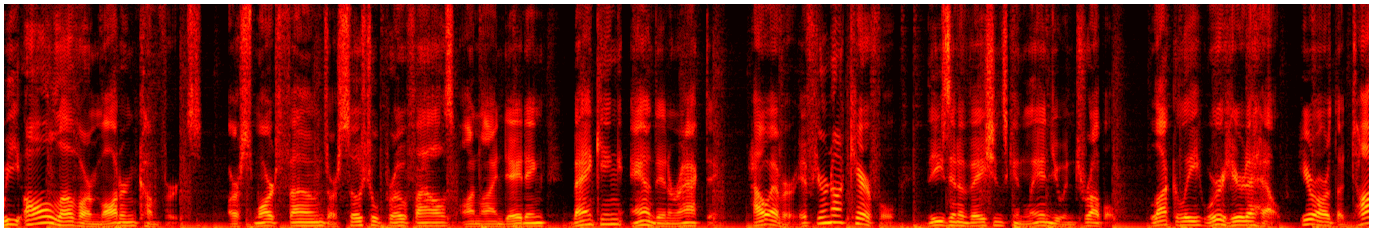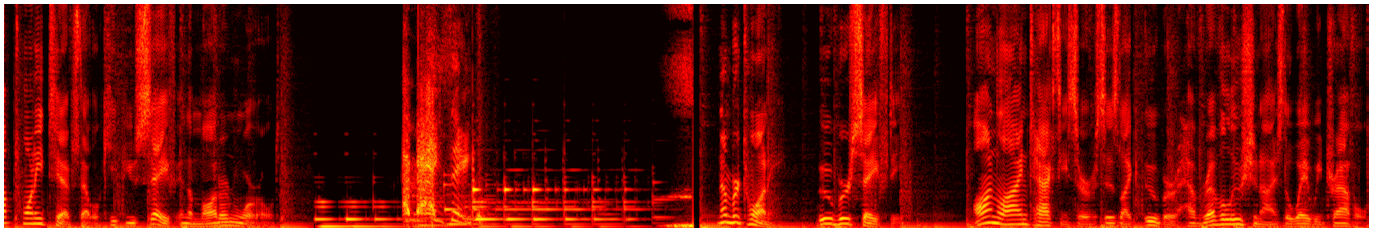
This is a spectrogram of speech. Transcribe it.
We all love our modern comforts our smartphones, our social profiles, online dating, banking, and interacting. However, if you're not careful, these innovations can land you in trouble. Luckily, we're here to help. Here are the top 20 tips that will keep you safe in the modern world. Amazing! Number 20. Uber Safety. Online taxi services like Uber have revolutionized the way we travel,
